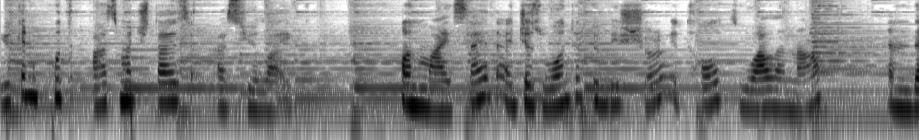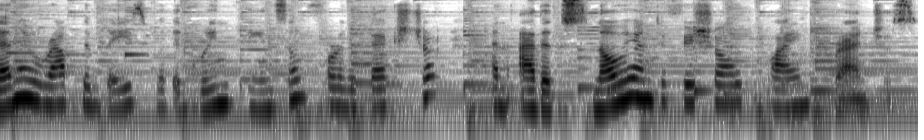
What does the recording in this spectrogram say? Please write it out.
You can put as much ties as you like. On my side, I just wanted to be sure it holds well enough and then I wrapped the base with a green tinsel for the texture and added snowy artificial pine branches.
